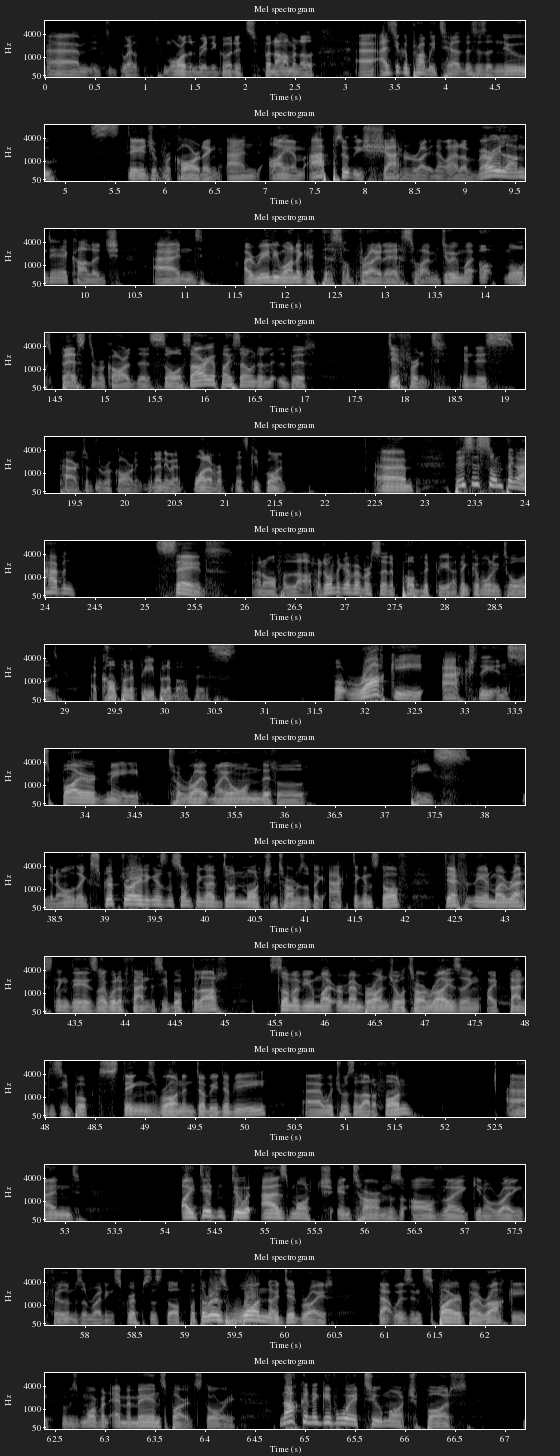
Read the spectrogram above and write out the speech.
Um, it, well, it's more than really good. It's phenomenal. Uh, as you could probably tell, this is a new stage of recording, and I am absolutely shattered right now. I had a very long day at college, and I really want to get this up Friday, so I'm doing my utmost best to record this. So sorry if I sound a little bit different in this part of the recording. But anyway, whatever. Let's keep going. Um, this is something I haven't said an awful lot. I don't think I've ever said it publicly. I think I've only told a couple of people about this. But Rocky actually inspired me to write my own little piece. You know, like script writing isn't something I've done much in terms of like acting and stuff. Definitely in my wrestling days, I would have fantasy booked a lot. Some of you might remember on Joe Turl Rising, I fantasy booked Sting's run in WWE, uh, which was a lot of fun. And I didn't do it as much in terms of like, you know, writing films and writing scripts and stuff, but there is one I did write that was inspired by Rocky. It was more of an MMA inspired story. Not going to give away too much, but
